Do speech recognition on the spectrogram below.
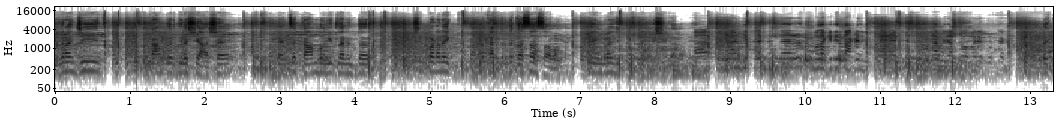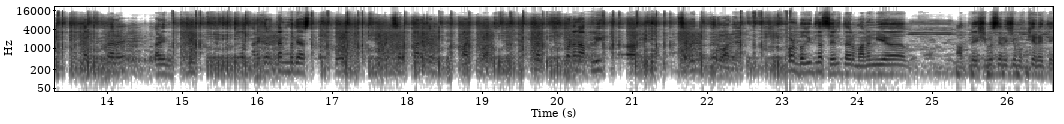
इम्रानची काम करतील अशी आशा आहे. त्यांचं काम बघितल्यानंतर निश्चितपणानं एक चांगला कार्यकर्ता कसा असावा ते इम्रानजी नक्की शिकायला इम्रानजी आल्यानंतर तुम्हाला किती ताकद भेटणार आहे? पूर्ण विधानसभामध्ये पुढच्या? नक्कीच. असणार आहे. आणि कार्यकर्त्यांमध्ये असतात आणि सर्व कार्यकर्ते पाठवा. तर आपली अं, सभेत ताकद वाढेल. आपण बघितलं असेल तर माननीय आपले शिवसेनेचे मुख्य नेते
